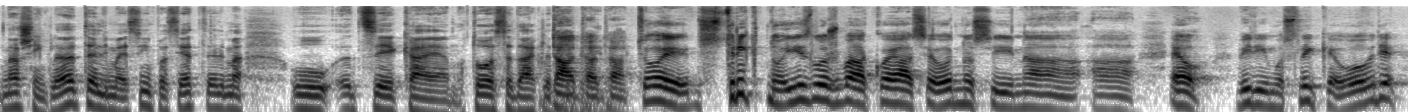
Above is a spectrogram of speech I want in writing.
našim gledateljima i svim posjetiteljima u CKM. To se dakle... Da, da, da. To je striktno izložba koja se odnosi na... Evo, vidimo slike ovdje.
